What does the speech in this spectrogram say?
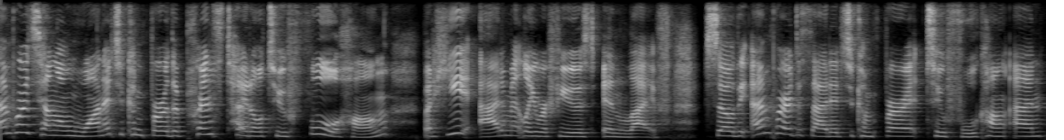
Emperor Qianlong wanted to confer the prince title to Fu Heng, but he adamantly refused in life. So the emperor decided to confer it to Fu Kang'an.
